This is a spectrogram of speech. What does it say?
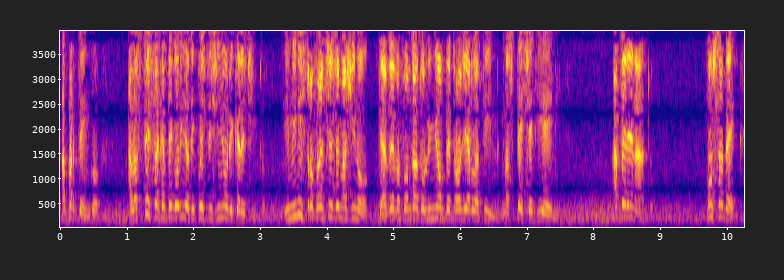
Appartengo alla stessa categoria di questi signori che le cito. Il ministro francese Maginot, che aveva fondato l'Union Pétrolière Latine, una specie di Eni, avvelenato. Mossadegh,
